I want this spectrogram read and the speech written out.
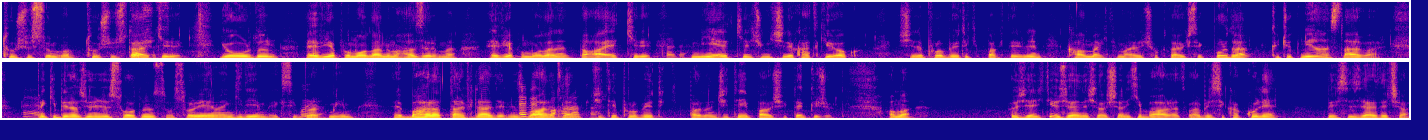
turşusu mu? Turşusu daha Turşusu. etkili. Yoğurdun ev yapımı olanı mı hazır mı? Ev yapımı olanı daha etkili. Tabii. Niye etkili? Çünkü içinde katkı yok. İçinde probiyotik bakterinin kalma ihtimali çok daha yüksek. Burada küçük nüanslar var. Peki biraz önce sorduğunuz sor- soruya hemen gideyim, eksik Buyurun. bırakmayayım. E, baharatlar falan dediniz. Evet, baharatlar, baharatlar. ciddi probiyotik, pardon ciddi bağışıklık gücü. Ama özellikle üzerinde çalışan iki baharat var. Birisi kakule, birisi zerdeçal.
